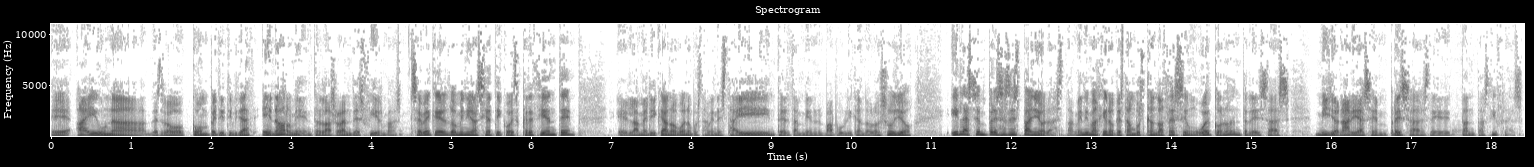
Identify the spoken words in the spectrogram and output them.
eh, hay una, desde luego, competitividad enorme entre las grandes firmas. Se ve que el dominio asiático es creciente, el americano, bueno, pues también está ahí, Intel también va publicando lo suyo, y las empresas españolas también imagino que están buscando hacerse un hueco, ¿no?, entre esas millonarias empresas de tantas cifras.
